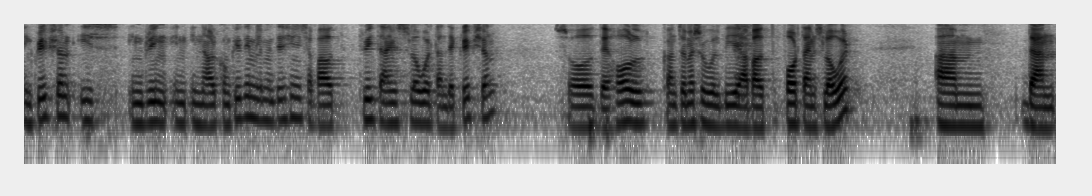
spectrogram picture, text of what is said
encryption is in, in, in our concrete implementation is about three times slower than decryption. So the whole countermeasure will be about four times lower um, than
